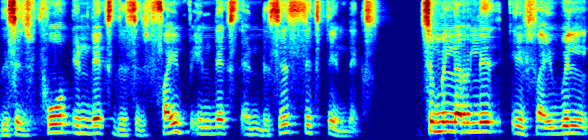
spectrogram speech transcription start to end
this is four index this is five index and this is sixth index. Similarly if i will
